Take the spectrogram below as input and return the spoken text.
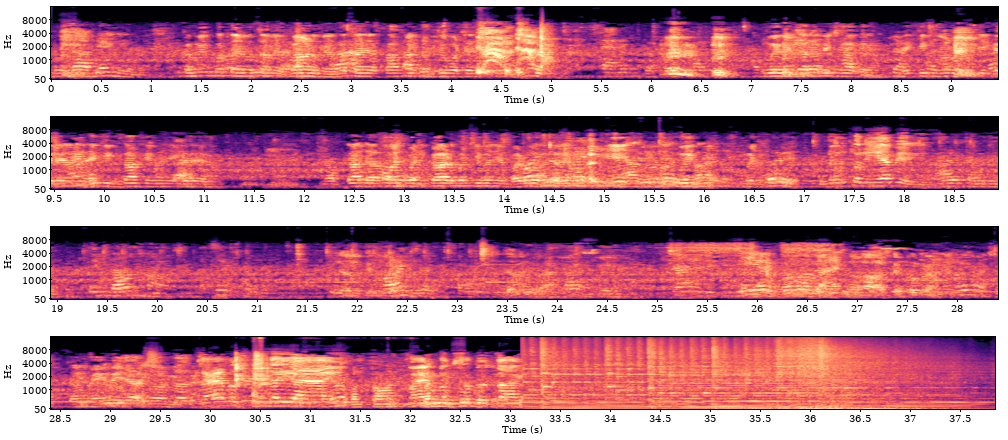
کمی پتہ ہی ہوتا میں پان میں ہوتا ہے کافی بندے وٹے وہ ایک جارہ بھی چھا گئے ایک ایک کافی بندے کرے ایک ایک کافی بندے کرے ایک ایک کافی بندے کرے موسیقی ਮੈਂ ਵੀ ਜਾ ਰਿਹਾ ਹਾਂ ਤਾਂ ਮੈਂ ਸੁਣਦਾ ਹੀ ਆਇਆ ਹਾਂ ਮੈਂ ਮਕਸਦ ਹੁੰਦਾ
